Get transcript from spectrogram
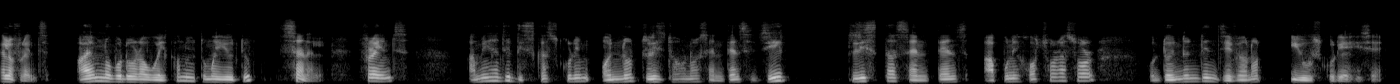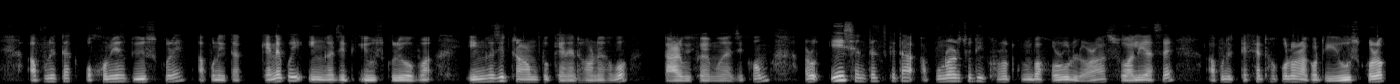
Hello friends, I am Nobodora. Welcome you to my YouTube channel. Friends, আমি আজি ডিছকাছ কৰিম অন্য ত্ৰিছ ধৰণৰ চেণ্টেঞ্চ যি ত্ৰিছটা চেণ্টেঞ্চ আপুনি সচৰাচৰ দৈনন্দিন জীৱনত ইউজ কৰি আহিছে আপুনি তাক অসমীয়াত ইউজ কৰে আপুনি তাক কেনেকৈ ইংৰাজীত ইউজ কৰিব বা ইংৰাজী টাৰ্মটো কেনেধৰণে হ'ব তাৰ বিষয়ে মই আজি ক'ম আৰু এই চেণ্টেঞ্চকেইটা আপোনাৰ যদি ঘৰত কোনোবা সৰু ল'ৰা ছোৱালী আছে আপুনি তেখেতসকলৰ আগত ইউজ কৰক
